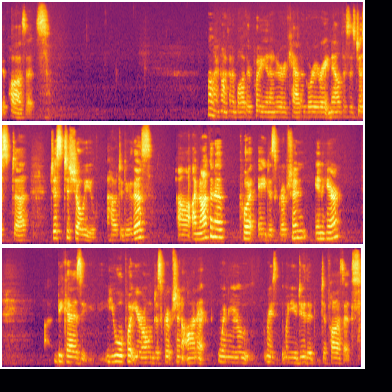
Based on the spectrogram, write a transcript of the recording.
deposits. Oh, I'm not going to bother putting it under a category right now. This is just uh, just to show you how to do this. Uh, I'm not going to put a description in here because you will put your own description on it when you when you do the deposits.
